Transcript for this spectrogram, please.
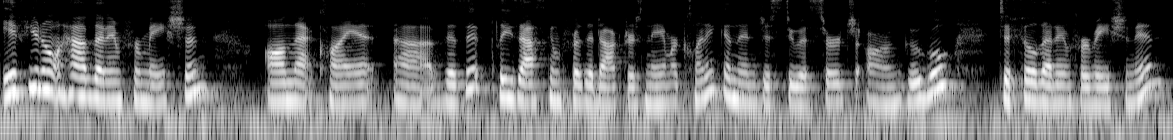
If you don't have that information on that client uh, visit, please ask them for the doctor's name or clinic and then just do a search on Google to fill that information in.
